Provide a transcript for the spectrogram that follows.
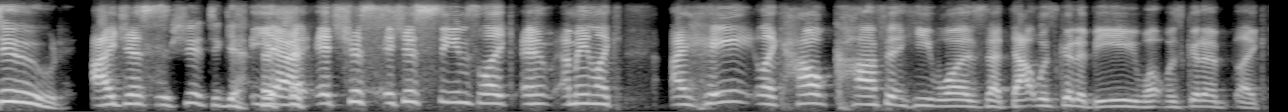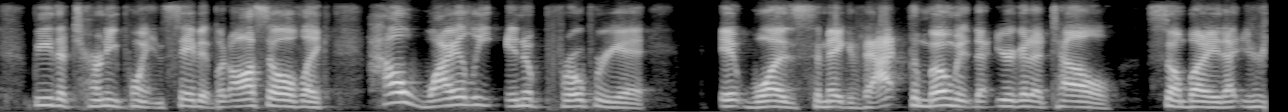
dude, I just shit together. yeah, it's just it just seems like and I mean like I hate like how confident he was that that was gonna be what was gonna like be the turning point and save it, but also of like how wildly inappropriate it was to make that the moment that you're gonna tell somebody that you're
